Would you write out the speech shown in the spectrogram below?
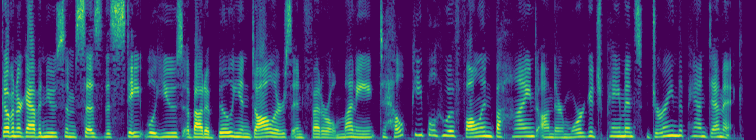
Governor Gavin Newsom says the state will use about a billion dollars in federal money to help people who have fallen behind on their mortgage payments during the pandemic.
